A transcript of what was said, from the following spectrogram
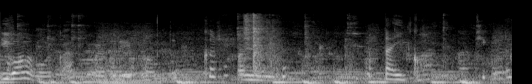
이거 하나 먹을까요? 얼그레이 파운드? 그래. 아니면 이거? 나 이거. 티그레?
